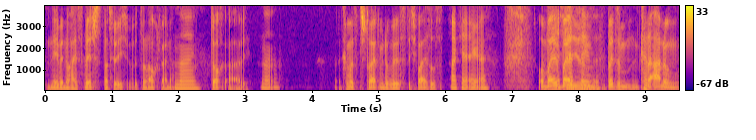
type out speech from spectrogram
Nee, wenn du heiß wäschst, natürlich wird es dann auch kleiner. Nein, Doch, Ali. nein. Da können wir jetzt streiten, wie du willst. Ich weiß es. Okay, egal. Und bei, Ich bei diesem, diese. bei diesem, keine Ahnung,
